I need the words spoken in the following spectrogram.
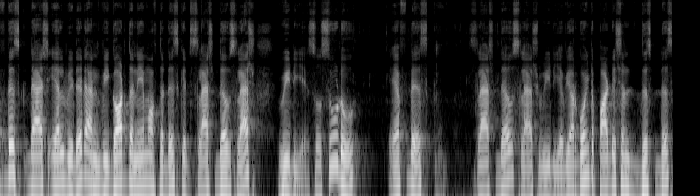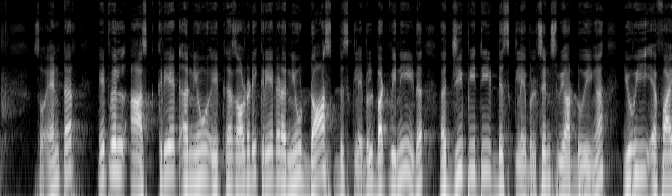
fdisk dash l we did and we got the name of the disk. It's slash dev slash vda. So sudo fdisk slash dev slash vda. We are going to partition this disk. So enter. It will ask create a new it has already created a new dos disk label but we need a gpt disk label since we are doing a uefi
